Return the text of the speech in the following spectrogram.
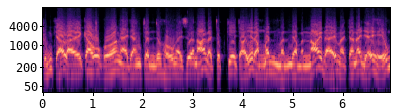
cũng trở lại câu của ngài Trần Trình sư phụ ngày xưa nói là chụp kia chọi với đồng minh. Mình giờ mình nói để mà cho nó dễ hiểu.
